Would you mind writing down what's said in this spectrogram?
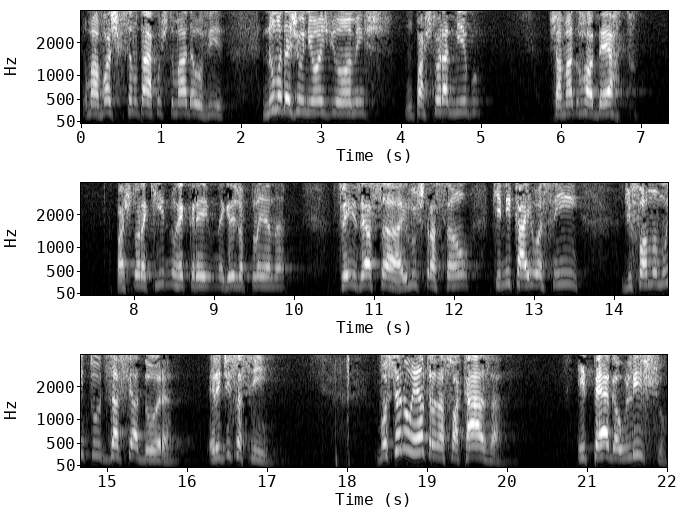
uma voz que você não está acostumado a ouvir. Numa das reuniões de homens, um pastor amigo, chamado Roberto, pastor aqui no Recreio, na Igreja Plena, fez essa ilustração que me caiu assim de forma muito desafiadora. Ele disse assim: Você não entra na sua casa e pega o lixo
